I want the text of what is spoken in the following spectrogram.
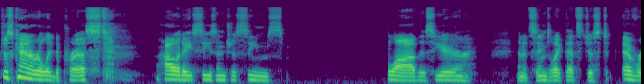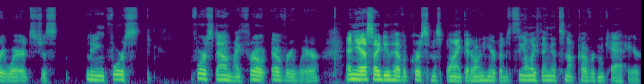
just kind of really depressed. The Holiday season just seems blah this year. And it seems like that's just everywhere. It's just being forced forced down my throat everywhere. And yes, I do have a Christmas blanket on here, but it's the only thing that's not covered in cat hair.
